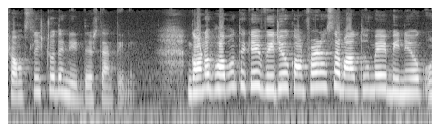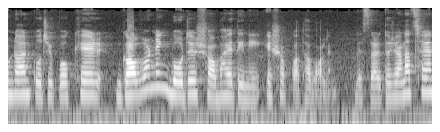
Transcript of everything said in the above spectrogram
সংশ্লিষ্টদের নির্দেশ দেন তিনি। গণভবন থেকে ভিডিও কনফারেন্সের মাধ্যমে বিনিয়োগ উন্নয়ন কর্তৃপক্ষের গভর্নিং বোর্ডের সভায় তিনি এসব কথা বলেন। বিস্তারিত জানাচ্ছেন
